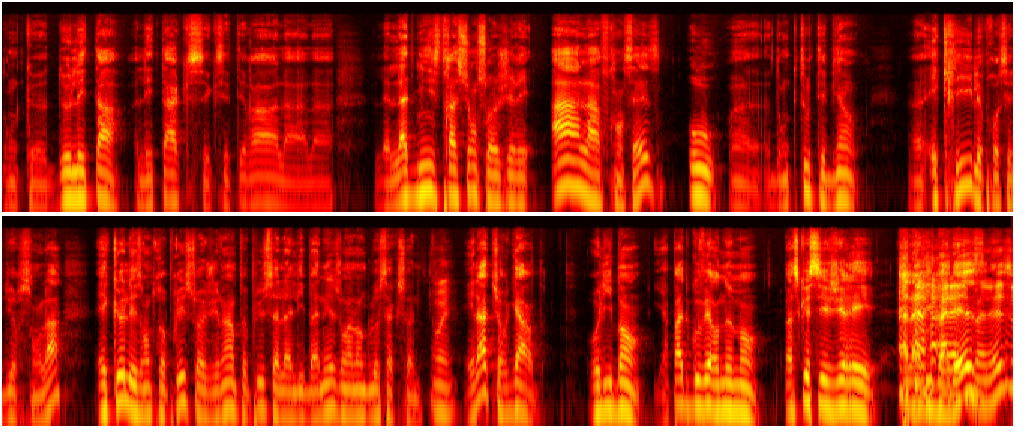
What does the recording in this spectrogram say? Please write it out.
donc euh, de l'État, les taxes, etc. la- la- la- L'administration soit gérée à la française, où euh, donc tout est bien euh, écrit, les procédures sont là, et que les entreprises soient gérées un peu plus à la libanaise ou à l'anglo-saxonne. Et là, tu regardes, au Liban, il n'y a pas de gouvernement parce que c'est géré à la libanaise. libanaise.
